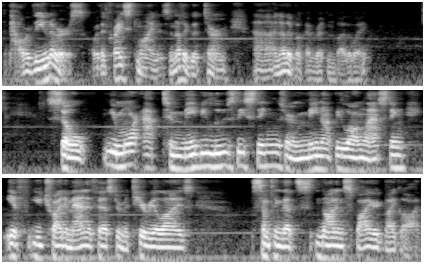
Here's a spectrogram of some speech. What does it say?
the Power of the Universe, or The Christ Mind is another good term. Uh, another book I've written, by the way. So you're more apt to maybe lose these things or may not be long lasting if you try to manifest or materialize something that's not inspired by God.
